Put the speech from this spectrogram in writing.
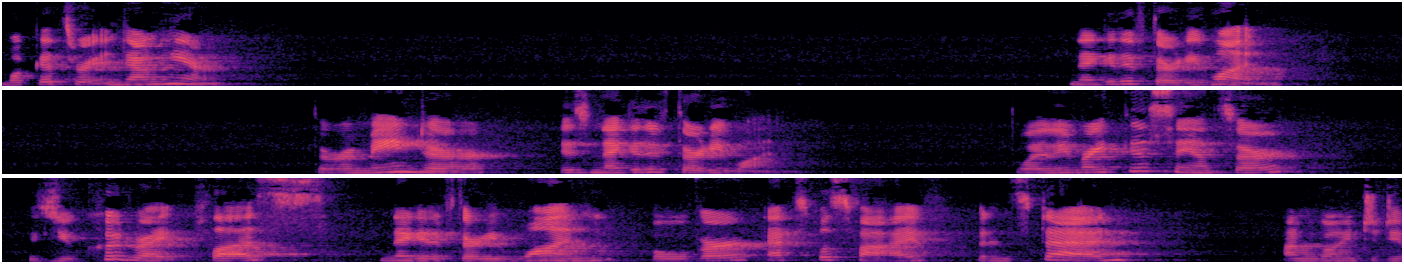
What gets written down here? Negative 31. The remainder is negative 31. The way we write this answer is you could write plus negative 31 over x plus 5, but instead I'm going to do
